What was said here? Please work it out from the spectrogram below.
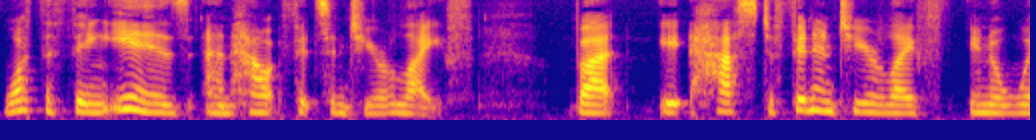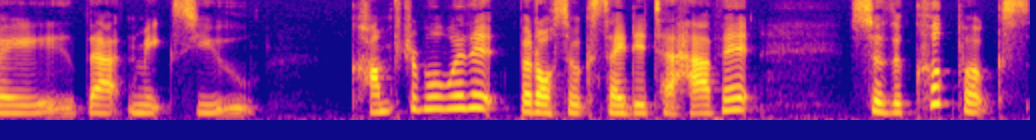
what the thing is and how it fits into your life. But it has to fit into your life in a way that makes you comfortable with it, but also excited to have it. So the cookbooks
